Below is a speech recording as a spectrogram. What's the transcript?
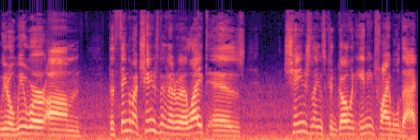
you know we were um, the thing about changeling that I really liked is changelings could go in any tribal deck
